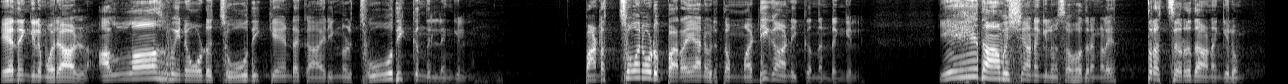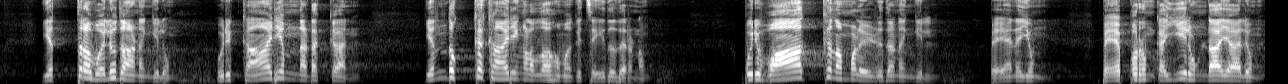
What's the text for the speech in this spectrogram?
ഏതെങ്കിലും ഒരാൾ അള്ളാഹുവിനോട് ചോദിക്കേണ്ട കാര്യങ്ങൾ ചോദിക്കുന്നില്ലെങ്കിൽ പടച്ചോനോട് പറയാൻ ഒരുത്തം മടി കാണിക്കുന്നുണ്ടെങ്കിൽ ഏതാവശ്യമാണെങ്കിലും സഹോദരങ്ങൾ എത്ര ചെറുതാണെങ്കിലും എത്ര വലുതാണെങ്കിലും ഒരു കാര്യം നടക്കാൻ എന്തൊക്കെ കാര്യങ്ങൾ അള്ളാഹു നമുക്ക് ചെയ്തു തരണം. ഒരു വാക്ക് നമ്മൾ എഴുതണമെങ്കിൽ പേനയും പേപ്പറും കയ്യിലുണ്ടായാലും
